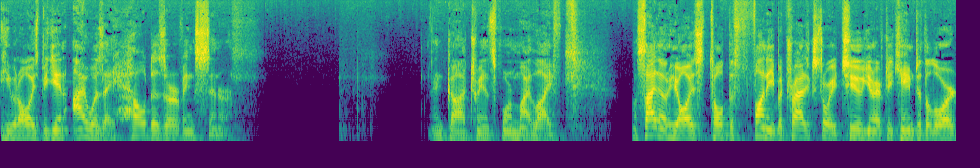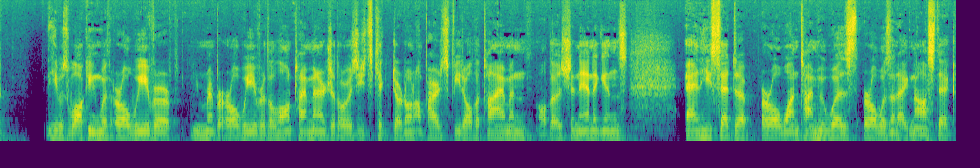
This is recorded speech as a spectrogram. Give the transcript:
he would always begin, I was a hell deserving sinner and God transformed my life. On side note, he always told the funny but tragic story too. You know, after he came to the Lord, he was walking with Earl Weaver. You remember Earl Weaver, the longtime manager that always used to kick dirt on umpires' feet all the time and all those shenanigans. And he said to Earl one time, who was Earl was an agnostic,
